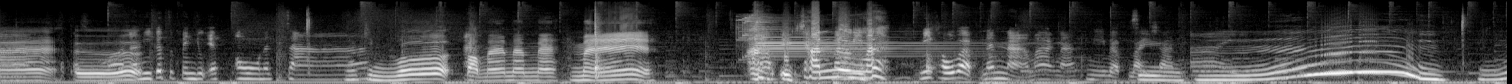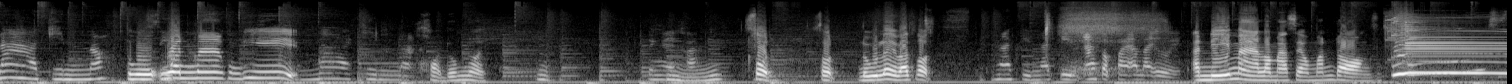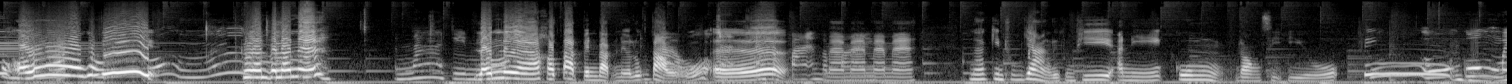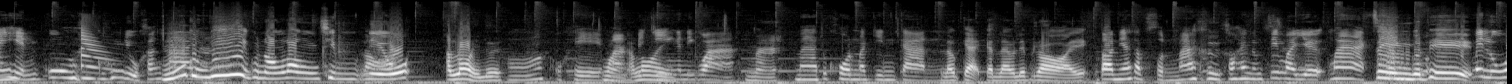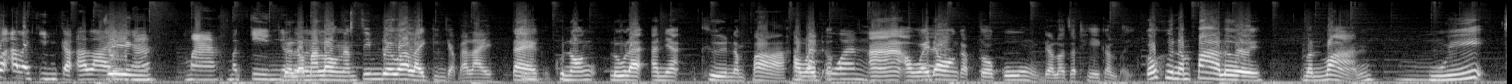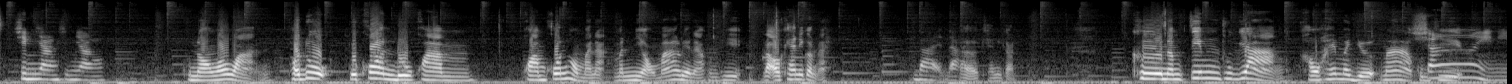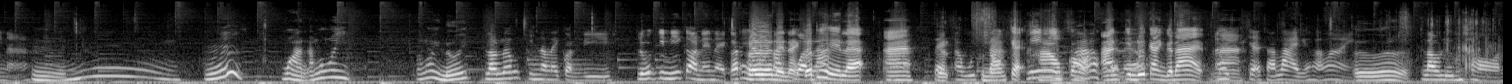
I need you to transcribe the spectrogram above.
เอออันนี้ก็จะเป็น UFO นะจ๊ะน่ากินเวอร์ต่อมามามามาอะอีกชั้นหนึ่งมานี่เขาแบบแน่นหนามากนะ มีแบบหลาจยริงชั้นอืใช่มน่ากินเนาะตัวอ้วนมากคุณพี่ น่ากิน อะขอดมหน่อยเป็นไงคะ อืมสดสดรู้เลยว่าสด น่ากิน น่ากิน อะ ต่อไปอะไรเอ่ยอันนี้มาเรามาแซลมอนดอง โอ้คุณพี่เกินไปแล้วนะ มันน่ากินแล้วเนื้อเขาตัดเป็นแบบเนื้อลูกเต๋า เออ ปลาอันต่อไปมามามามาน่ากินทุกอย่างเลยคุณพี่ อันนี้กุ้งดองซีอิ๊ว โอ้กุ้งไม่เห็นกุ้งกุ้งอยู่ข้างอืมๆคุณพี่คุณน้องลองชิมหรอนิ้วอร่อยเลย อ๋อโอเคหวามานอไปร่อย กินกันดีกว่า มามาทุกคนมากินกัน เราแกะกันแล้วเรียบร้อย ตอนนี้สับสนมากคือเขาให้น้ำจิ้มมาเยอะมากจริงคุณพี่ ไม่รู้ว่าอะไรกินกับอะไรจริง นะมามากินกันเดี๋ยวเรามาลลองน้ำจิ้มด้วยว่าอะไรกินกับอะไร แต่คุณน้องรู้แล้วอันเนี้ยคือน้ำปลาเอาไว้น้ำปลาอ้วนอ่าเอาไว้ดองกับตัวกุ้ง เดี๋ยวเราจะเทกันเลย ก็คือน้ำปลาเลยหวานหวานอืมๆ หุยชิมยังชิมยังคุณน้องว่าหวาน เพราะดูทุกคนดูความความข้นของมันอะมันเหนียวมากเลยนะคุณพี่ เราเอาแค่นี้ก่อนไหมได้ได้เออแค่นี้ก่อน คือน้ำจิ้มทุกอย่างเขาให้มาเยอะมากคุณใช่พี่นี่นะอืมอืมอืมหวานอร่อย อร่อยเลย เราเริ่มกินอะไรก่อนดี หรือว่ากินนี้ก่อนไหนๆก็เทเออปลาไหนวๆก็ละเทแล้วอะแจเดี๋ยวกอาวุธคุณน้องแกะนี่ข้าวก่อนนี่ข้าวอะแกะกินแล้วด้วยกันก็ได้อะมาแกะสาหร่ายแกะสาหร่ายเออ เราลืมช้อน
